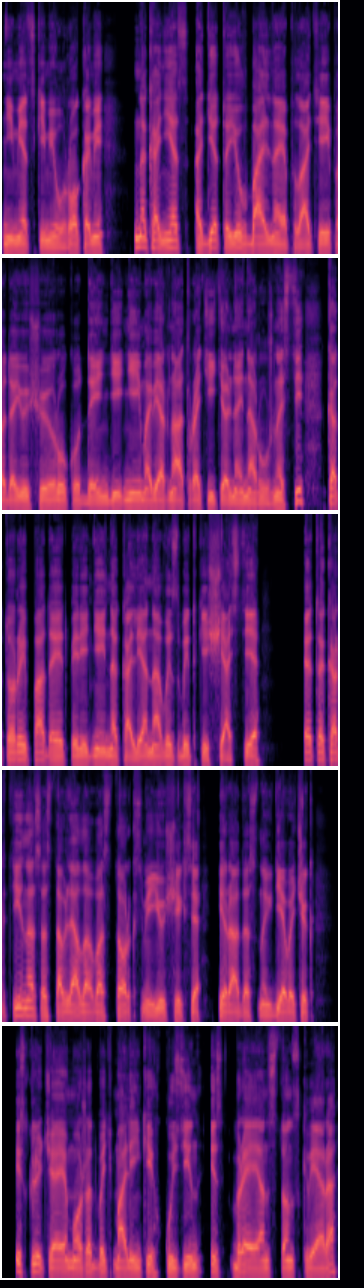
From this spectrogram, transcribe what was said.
немецкими уроками, наконец, одетую в бальное платье и подающую руку Дэнди неимоверно отвратительной наружности, который падает перед ней на колено в избытке счастья. Эта картина составляла восторг смеющихся и радостных девочек – исключая, может быть, маленьких кузин из Брейанстон-сквера,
